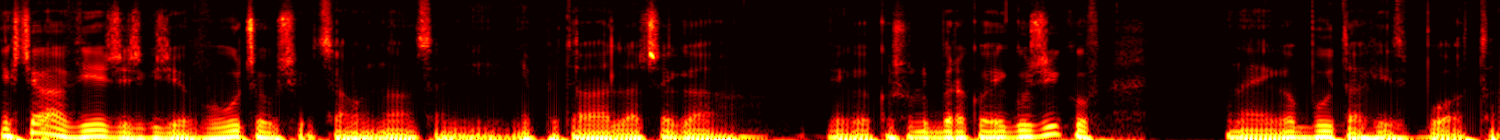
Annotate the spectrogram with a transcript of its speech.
Nie chciała wiedzieć, gdzie włóczył się całą noc, ani nie pytała, dlaczego w jego koszuli brakuje guzików, a na jego butach jest błoto.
